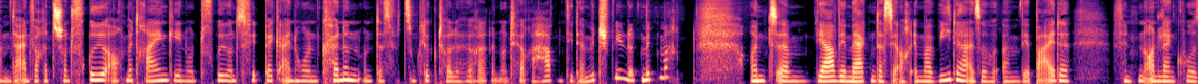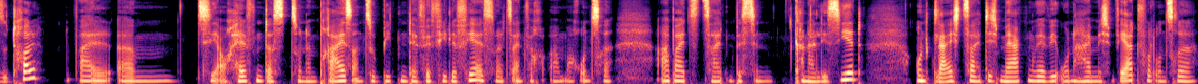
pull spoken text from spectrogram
ähm, da einfach jetzt schon früh auch mit reingehen und früh uns Feedback einholen können und dass wir zum Glück tolle Hörerinnen und Hörer haben, die da mitspielen und mitmachen. Und ähm, ja, wir merken das ja auch immer wieder. Also ähm, wir beide finden Online-Kurse toll weil ähm, sie auch helfen, das zu einem Preis anzubieten, der für viele fair ist, weil es einfach ähm, auch unsere Arbeitszeit ein bisschen kanalisiert. Und gleichzeitig merken wir, wie unheimlich wertvoll unsere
